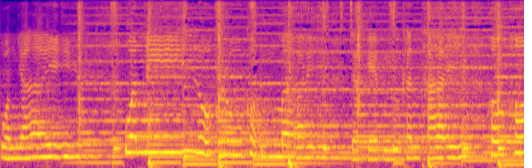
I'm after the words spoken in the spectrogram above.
ห่วงใยวันนี้ลูกครูคนใหม่ จะเก็บคันไทยของพ่อ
